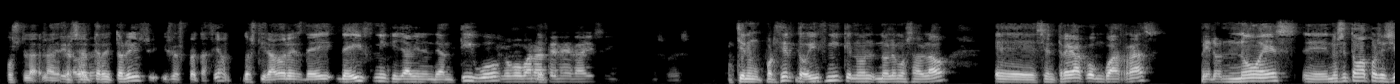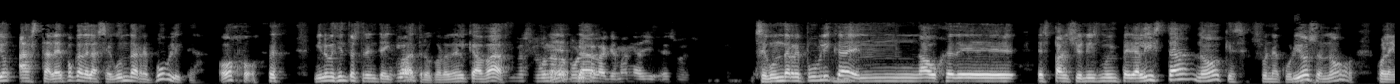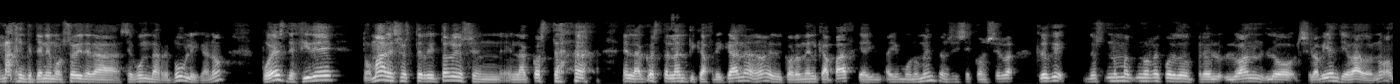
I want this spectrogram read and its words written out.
pues la, la defensa del territorio y su, y su, explotación. Los tiradores de, de, IFNI que ya vienen de antiguo. Y luego van a de, tener ahí, sí, eso es. Tienen, por cierto, IFNI, que no, no le hemos hablado, eh, se entrega con Guarras, pero no es, eh, no se toma posesión hasta la época de la Segunda República. Ojo, 1934, Coronel Cabaz. La Segunda eh, República la, la que manda allí, eso es. Segunda República en un auge de expansionismo imperialista, ¿no? Que suena curioso, ¿no? Con la imagen que tenemos hoy de la Segunda República, ¿no? Pues decide tomar esos territorios en, en la costa, en la costa atlántica africana, ¿no? El coronel Capaz, que hay, hay un monumento, no sé si se conserva, creo que, no, no, no recuerdo, pero lo han, lo, se lo habían llevado, ¿no?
